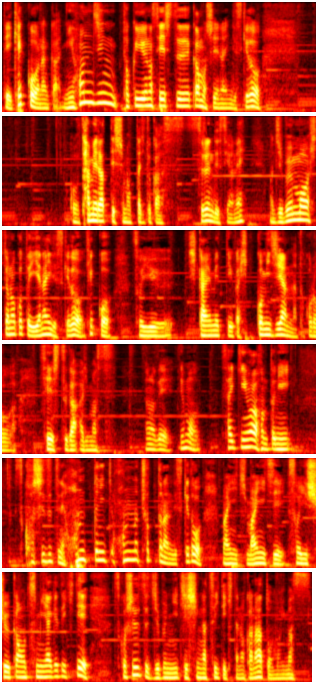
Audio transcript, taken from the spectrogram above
で結構なんか日本人特有の性質かもしれないんですけどこうためらってしまったりとかするんですよね。まあ、自分も人のこと言えないですけど結構そういう控えめっていうか引っ込み思案なところが性質があります。なのででも最近は本当に少しずつね本当にほんのちょっとなんですけど毎日毎日そういう習慣を積み上げてきて少しずつ自分に自信がついてきたのかなと思います。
